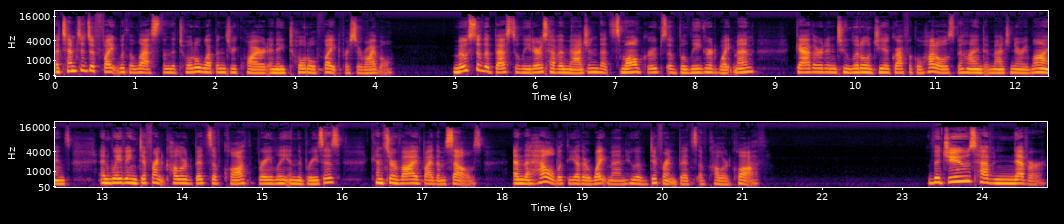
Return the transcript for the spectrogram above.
attempted to fight with less than the total weapons required in a total fight for survival. Most of the best leaders have imagined that small groups of beleaguered white men, gathered into little geographical huddles behind imaginary lines and waving different colored bits of cloth bravely in the breezes, can survive by themselves, and the hell with the other white men who have different bits of colored cloth. The Jews have never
